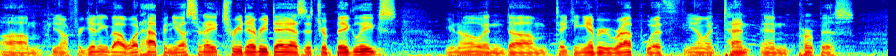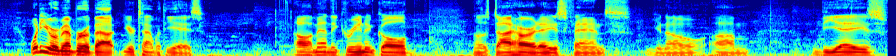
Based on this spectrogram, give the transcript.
Um, you know, forgetting about what happened yesterday. Treat every day as it's your big leagues. You know, and um, taking every rep with you know intent and purpose. What do you remember about your time with the A's? Oh man, the green and gold, those diehard A's fans, you know, um, the A's,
